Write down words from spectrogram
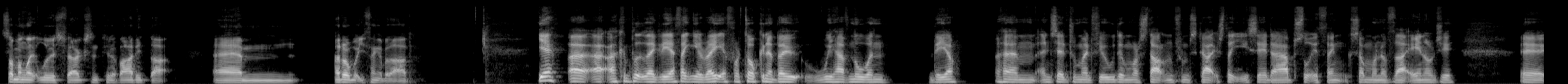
Someone like Lewis Ferguson could have added that. Um, I don't know what you think about that. Yeah, uh, I completely agree. I think you're right. If we're talking about we have no one there um, in central midfield and we're starting from scratch, like you said, I absolutely think someone of that energy uh,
